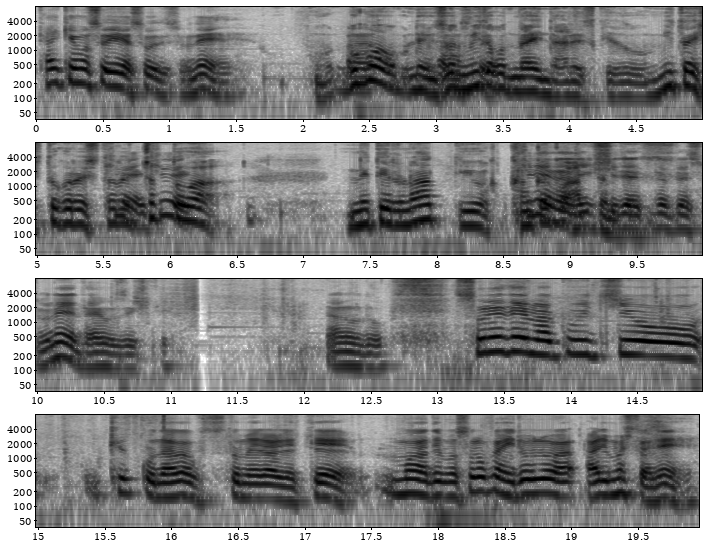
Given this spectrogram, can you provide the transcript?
体型もそういやそうですよね。僕はねそれ見たことないんであれですけど見た人からしたらちょっとは寝てるなっていう感覚はあったんです。ですよね大王関ってなるほど。それで幕内を結構長く務められてまあでもその間いろいろありましたね。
